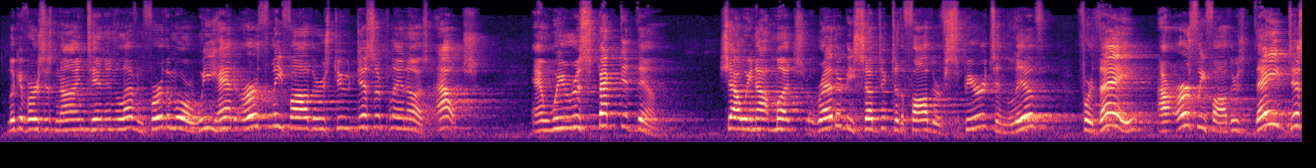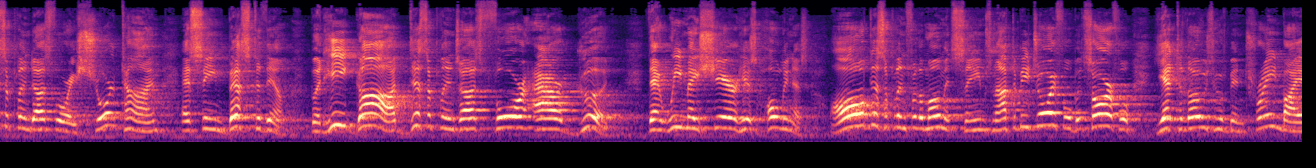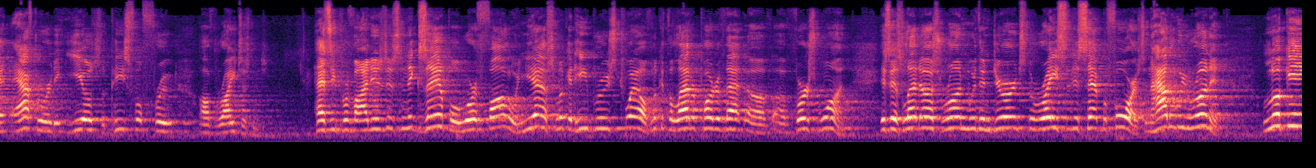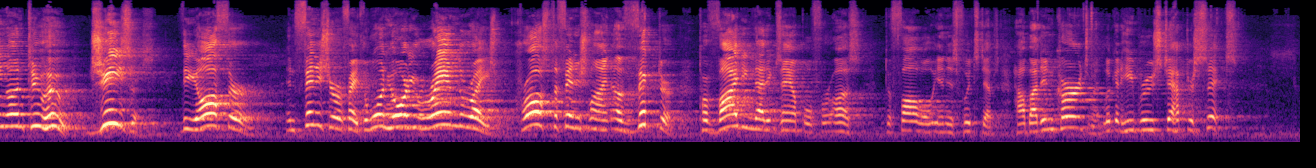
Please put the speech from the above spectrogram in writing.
Look at verses 9, 10, and 11. Furthermore, we had earthly fathers to discipline us. Ouch and we respected them. Shall we not much rather be subject to the Father of spirits and live? For they, our earthly fathers, they disciplined us for a short time as seemed best to them. But He, God, disciplines us for our good, that we may share His holiness. All discipline for the moment seems not to be joyful but sorrowful, yet to those who have been trained by it, afterward it yields the peaceful fruit of righteousness. Has he provided us an example worth following? Yes, look at Hebrews 12. Look at the latter part of that uh, of verse 1. It says, Let us run with endurance the race that is set before us. And how do we run it? Looking unto who? Jesus, the author and finisher of faith, the one who already ran the race, crossed the finish line, a victor, providing that example for us to follow in his footsteps. How about encouragement? Look at Hebrews chapter 6.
